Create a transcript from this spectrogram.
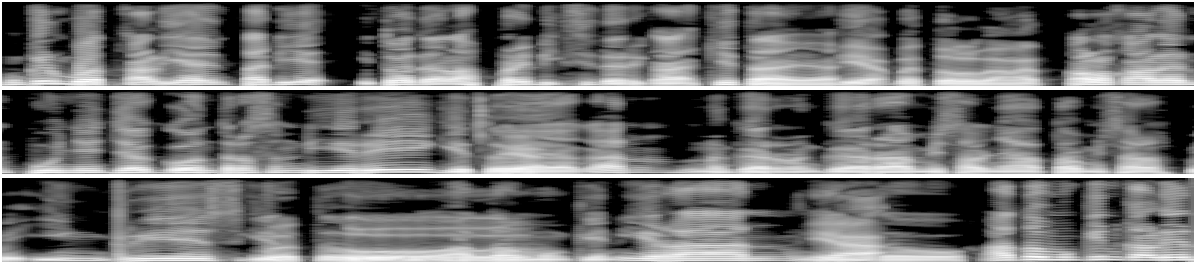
mungkin buat kalian tadi itu adalah prediksi dari kita ya. Iya betul banget. Kalau kalian punya jagoan tersendiri gitu Ya. ya kan, negara-negara misalnya atau misalnya seperti Inggris gitu Betul. atau mungkin Iran Ya. gitu. Atau mungkin kalian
